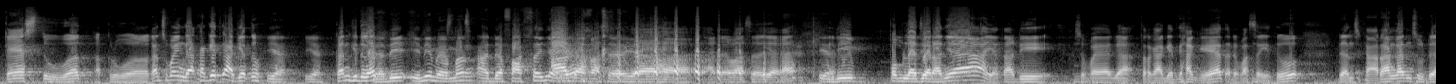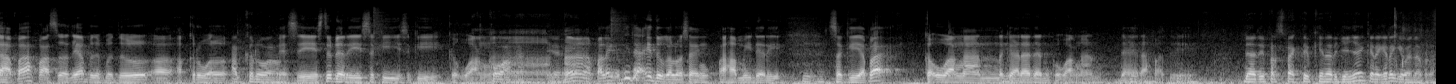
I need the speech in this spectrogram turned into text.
cash toward accrual kan supaya nggak kaget-kaget tuh Iya, iya. kan gitu kan Jadi ini memang ada fasenya ada ya. fasenya ada fasenya kan Iya. jadi pembelajarannya ya tadi supaya nggak terkaget-kaget ada fase itu dan sekarang kan sudah apa fasenya betul-betul uh, accrual Accrual. basis itu dari segi-segi keuangan, Keuangan, iya. Nah, paling tidak itu kalau saya pahami dari segi apa keuangan negara dan keuangan daerah Pak. Dari perspektif kinerjanya kira-kira gimana, Prof?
